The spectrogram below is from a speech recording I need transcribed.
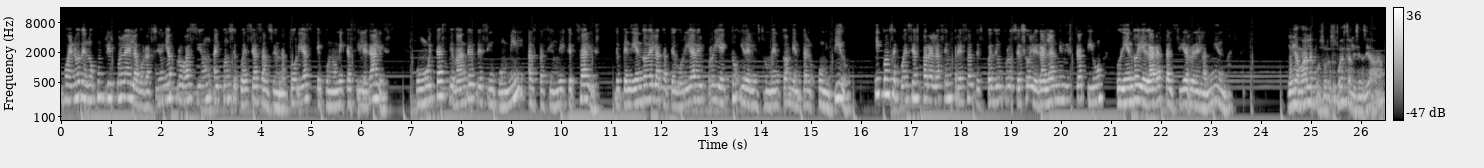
Bueno, de no cumplir con la elaboración y aprobación hay consecuencias sancionatorias económicas y legales, con multas que van desde 5 mil hasta 100 mil quetzales, dependiendo de la categoría del proyecto y del instrumento ambiental omitido, y consecuencias para las empresas después de un proceso legal administrativo, pudiendo llegar hasta el cierre de las mismas. Muy amable por su respuesta, licenciada.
